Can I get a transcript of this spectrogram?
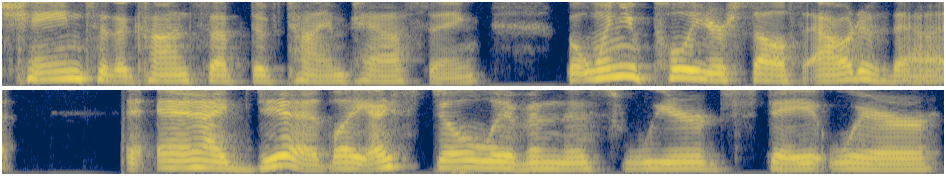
chained to the concept of time passing. But when you pull yourself out of that, and I did. Like I still live in this weird state where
